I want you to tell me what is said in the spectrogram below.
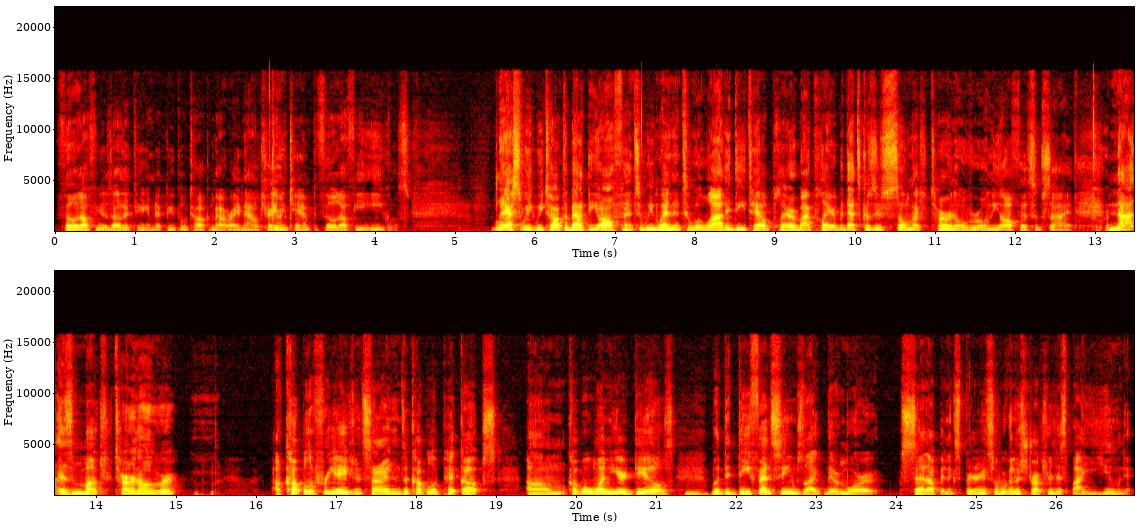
Philadelphia's other team that people are talking about right now, training camp, the Philadelphia Eagles. Last week we talked about the offense and we went into a lot of detail player by player, but that's because there's so much turnover on the offensive side. Not as much turnover. A couple of free agent signings, a couple of pickups, um, a couple one year deals, but the defense seems like they're more set up and experienced. So we're going to structure this by unit,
